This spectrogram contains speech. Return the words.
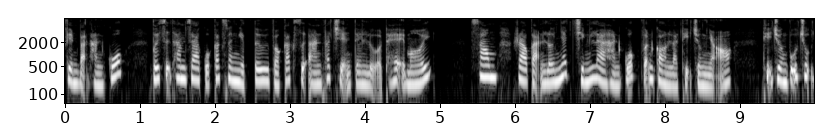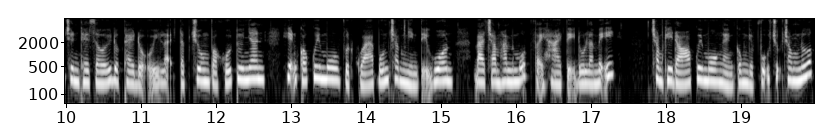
phiên bản Hàn Quốc với sự tham gia của các doanh nghiệp tư vào các dự án phát triển tên lửa thế hệ mới. Song, rào cản lớn nhất chính là Hàn Quốc vẫn còn là thị trường nhỏ. Thị trường vũ trụ trên thế giới được thay đổi lại tập trung vào khối tư nhân, hiện có quy mô vượt quá 400.000 tỷ won, 321,2 tỷ đô la Mỹ. Trong khi đó, quy mô ngành công nghiệp vũ trụ trong nước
